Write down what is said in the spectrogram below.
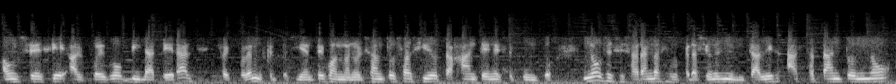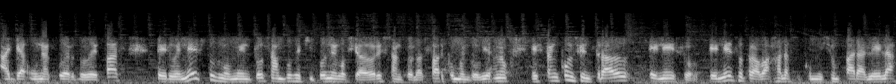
a un cese al fuego bilateral. Recordemos que el presidente Juan Manuel Santos ha sido tajante en este punto. No se cesarán las operaciones militares hasta tanto no haya un acuerdo de paz. Pero en estos momentos ambos equipos negociadores, tanto las FARC como el gobierno, están concentrados en eso. En eso trabaja la subcomisión paralela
